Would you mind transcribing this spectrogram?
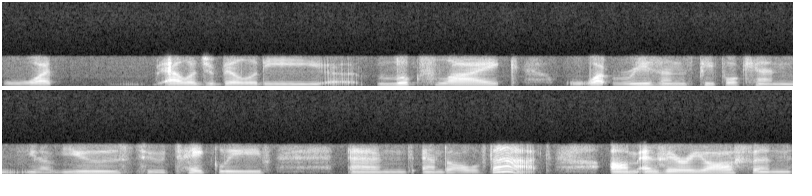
what eligibility uh, looks like, what reasons people can, you know, use to take leave and and all of that. Um, and very often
